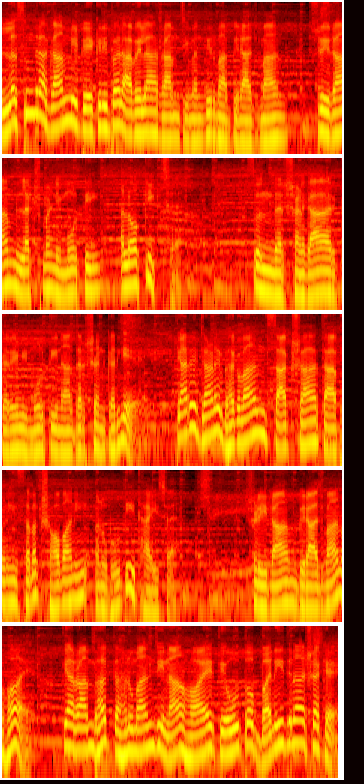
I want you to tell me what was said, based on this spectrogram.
લસુંદરા ગામની ટેકરી પર આવેલા રામજી મંદિરમાં બિરાજમાન શ્રી રામ લક્ષ્મણની મૂર્તિ અલૌકિક છે. સુંદર શણગાર કરેલી મૂર્તિના દર્શન કરીએ, ત્યારે જાણે ભગવાન સાક્ષાત આપણી સમક્ષ હોવાની અનુભૂતિ થાય છે. શ્રી રામ બિરાજમાન હોય ત્યાં રામભક્ત હનુમાનજી ના હોય તેવું તો બની જ ના શકે.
